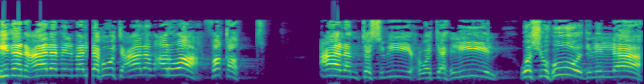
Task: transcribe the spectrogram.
اذا عالم الملكوت عالم أرواح فقط. عالم تسبيح وتهليل وشهود لله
